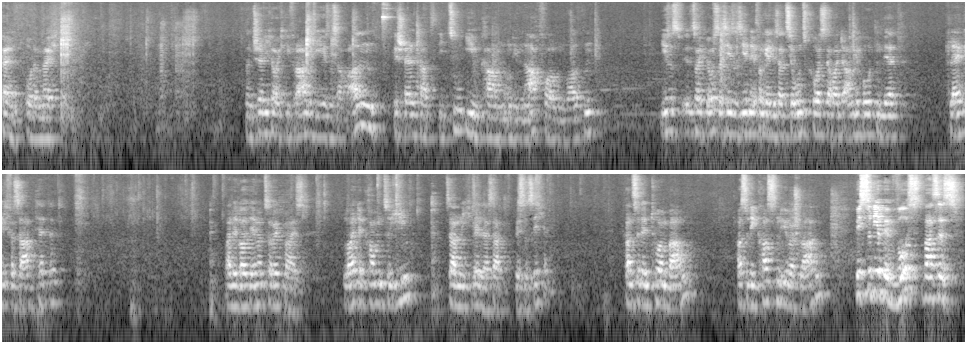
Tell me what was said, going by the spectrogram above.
könnt oder möchtet, dann stelle ich euch die Frage, die Jesus auch allen gestellt hat, die zu ihm kamen und ihm nachfolgen wollten. Jesus, ist euch bewusst, dass Jesus jeden Evangelisationskurs, der heute angeboten wird, kläglich versagt hätte? Weil die Leute immer zurückweist. Leute kommen zu ihm, sagen, ich will. Er sagt, bist du sicher? Kannst du den Turm bauen? Hast du die Kosten überschlagen? Bist du dir bewusst, was es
